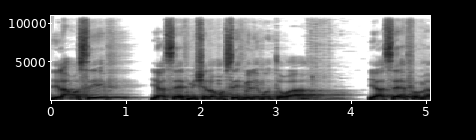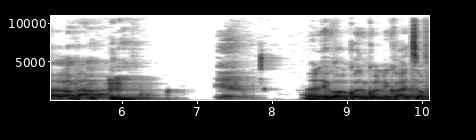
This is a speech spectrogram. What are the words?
דילה מוסיף, יאסף. מי שלא מוסיף בלימוד תורה, יאסף, אומר הרמב"ם, קודם כל נקרא את סוף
